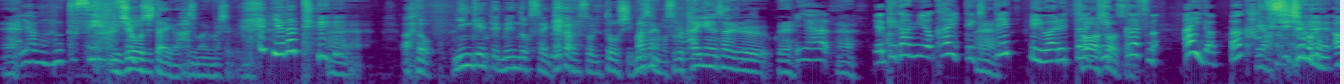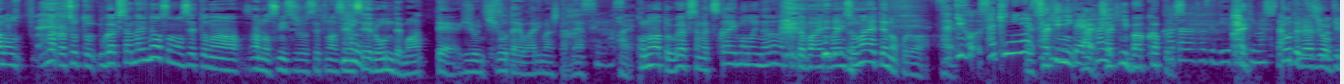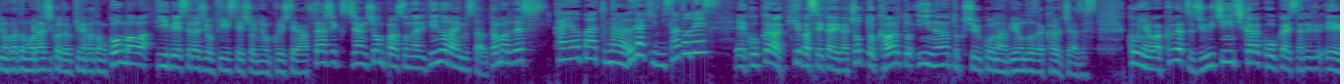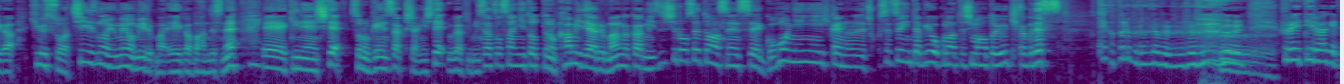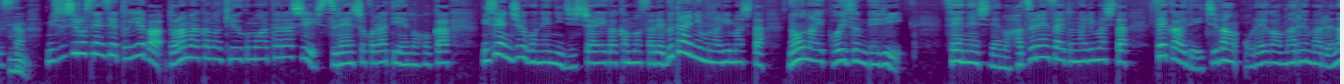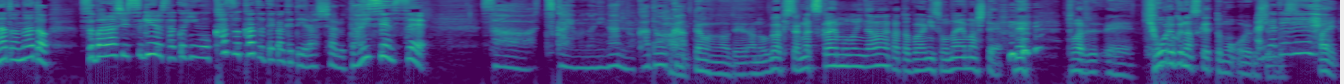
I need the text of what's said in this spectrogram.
ね、いやもう本当すいません。異常事態が始まりましたけどね。いやだって、はい。あの人間って面倒くさいだからそう愛おしい。まさにもうそれを体現される、ね、いや、えいや手紙を書いてきてって言われた結果、その愛が爆発して。でもね、あの、なんかちょっと、宇垣さんなりの、その、瀬戸な、あの、スミス・ジョ瀬戸な先生論でもあって、非常に聞き応えはありましたね。はい。この後、宇垣さんが使い物にならなかった場合に備えての、これは。は い先ほ先にね、先に、ではい、先にバックアップです。語らさせていただきました。はい、ということで、ラジオをお聞きの方も、ラジコでお聞きの方も、こんばんは。TBS ラジオキーステーションにお送りしているアフターシックスジャンクションパーソナリティのライムスター歌丸です。火曜パートナー、宇垣美里です。えーここからは聞けば世界がちょっと変わるといいなな特集コーナービヨンドザカルチャーです。今夜は9月11日から公開される映画、キュースはチーズの夢を見る、まあ、映画版ですね。えー記念して、その原作者にして、宇垣美里さんにとっての神である漫画家水城瀬戸那先生ご本人に控えなので直接インタビューを行ってしまおうという企画です。手がプルプルプルプルプルプル震えているわけですが、水城先生といえば、ドラマ化の記憶も新しい失恋ショコラティエのほか、2015年に実写映画化もされ、舞台にもなりました、脳内ポイズンベリー。青年誌での初連載となりました、世界で一番俺が〇〇などなど、素晴らしすぎる作品を数々手掛けていらっしゃる大先生。さあ、使い物になるのかどうか。はい、なので、あの、宇垣さんが使い物にならなかった場合に備えまして、ね、とある、えー強力な助っ人もお呼びしておりますありが。てえはい。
